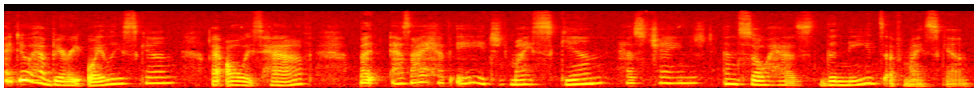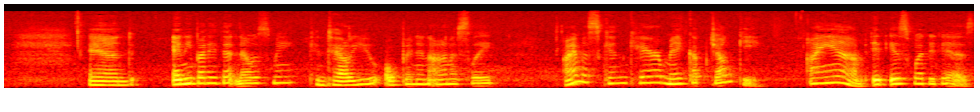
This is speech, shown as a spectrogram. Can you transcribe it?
I do have very oily skin. I always have. But as I have aged, my skin has changed, and so has the needs of my skin. And anybody that knows me can tell you, open and honestly, I'm a skincare makeup junkie. I am. It is what it is.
